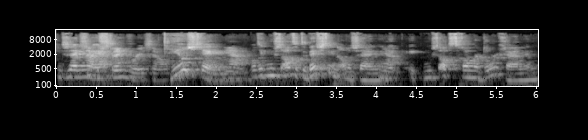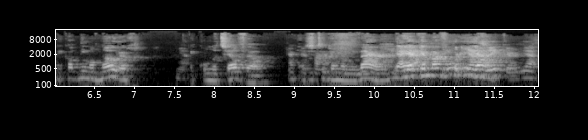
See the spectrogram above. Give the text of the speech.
Toen zei ik, nou ja, streng voor jezelf. Heel streng. Ja. Want ik moest altijd de beste in alles zijn. Ik, ik, moest altijd gewoon maar doorgaan. En ik had niemand nodig. Ja. Ik kon het zelf wel. Dat is natuurlijk helemaal niet waar. Ja, herkenbaar voor je? Ja, zeker. Ja. Dat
